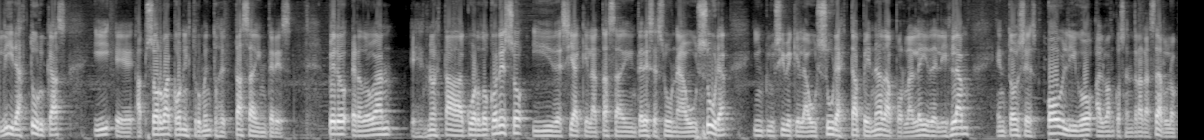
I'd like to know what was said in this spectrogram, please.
liras turcas y eh, absorba con instrumentos de tasa de interés. Pero Erdogan eh, no estaba de acuerdo con eso y decía que la tasa de interés es una usura, inclusive que la usura está penada por la ley del Islam entonces obligó al Banco Central a hacerlo.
